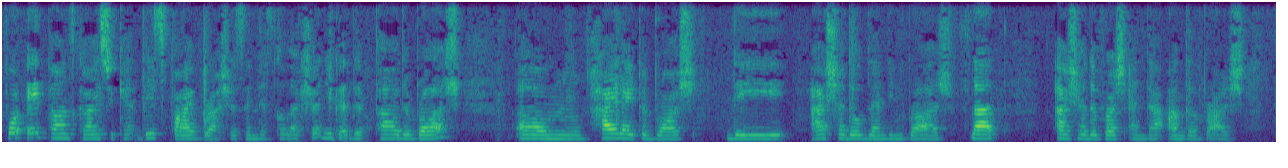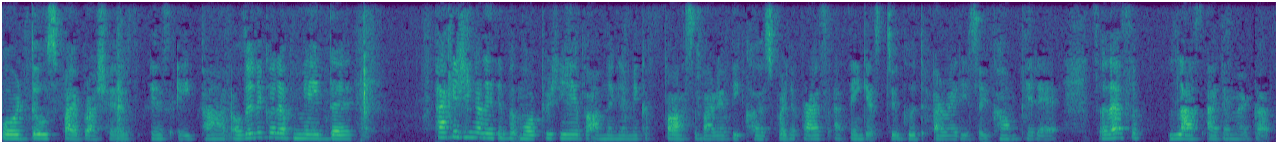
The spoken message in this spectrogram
for 8 pounds guys you get these 5 brushes in this collection. You get the powder brush, um, highlighter brush, the eyeshadow blending brush, flat eyeshadow brush and the angle brush. For those 5 brushes is 8 pounds. Although they could have made the packaging a little bit more pretty but I'm not gonna make a fuss about it because for the price I think it's too good already so you can't beat it. So that's the last item I got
